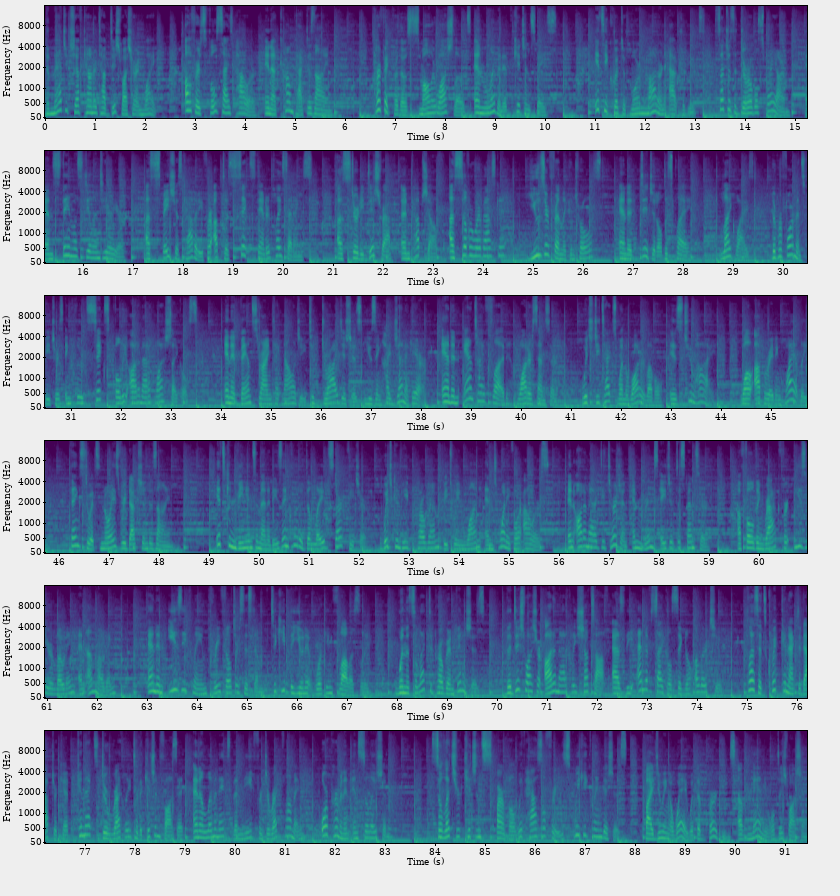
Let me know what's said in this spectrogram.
The Magic Chef Countertop Dishwasher in white offers full-size power in a compact design. Perfect for those smaller wash loads and limited kitchen space. It's equipped with more modern attributes, such as a durable spray arm and stainless steel interior, a spacious cavity for up to six standard place settings, a sturdy dish rack and cup shelf, a silverware basket, user-friendly controls, and a digital display. Likewise, the performance features include six fully automatic wash cycles, an advanced drying technology to dry dishes using hygienic air, and an anti-flood water sensor, which detects when the water level is too high, while operating quietly thanks to its noise reduction design. Its convenience amenities include a delayed start feature, which can be programmed between 1 and 24 hours, an automatic detergent and rinse agent dispenser, a folding rack for easier loading and unloading, and an easy clean three filter system to keep the unit working flawlessly. When the selected program finishes, the dishwasher automatically shuts off as the end of cycle signal alerts you. Plus, its quick connect adapter kit connects directly to the kitchen faucet and eliminates the need for direct plumbing or permanent installation. So let your kitchen sparkle with hassle-free, squeaky clean dishes by doing away with the burdens of manual dishwashing.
